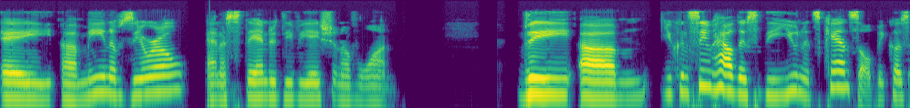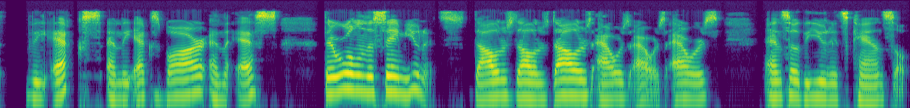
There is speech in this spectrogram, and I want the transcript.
a, a mean of zero and a standard deviation of one. The um, you can see how this the units cancel because the x and the x bar and the s they're all in the same units dollars dollars dollars hours hours hours and so the units cancel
